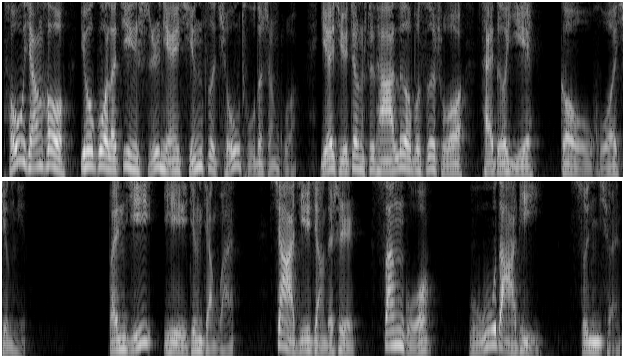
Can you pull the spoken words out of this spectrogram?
投降后，又过了近十年形似囚徒的生活。也许正是他乐不思蜀，才得以苟活性命。本集已经讲完。下集讲的是三国吴大帝孙权。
